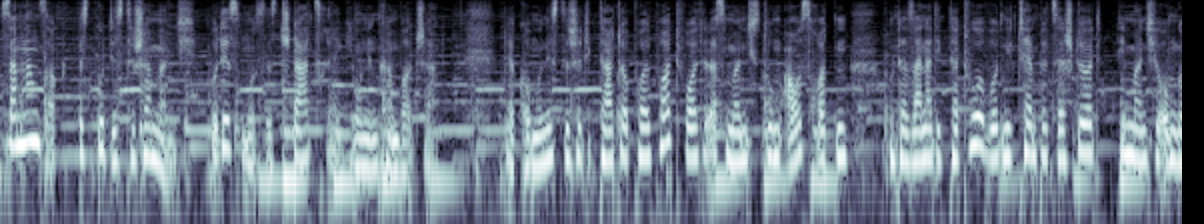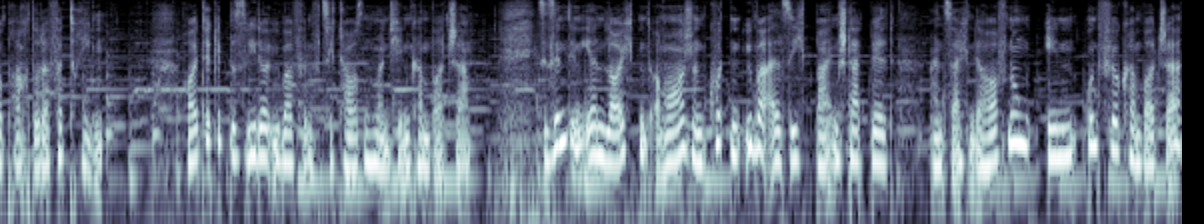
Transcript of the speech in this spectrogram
Samnang Sok ist buddhistischer Mönch. Buddhismus ist Staatsreligion in Kambodscha. Der kommunistische Diktator Pol Pot wollte das Mönchstum ausrotten. Unter seiner Diktatur wurden die Tempel zerstört, die Mönche umgebracht oder vertrieben. Heute gibt es wieder über 50.000 Mönche in Kambodscha. Sie sind in ihren leuchtend orangen Kutten überall sichtbar im Stadtbild. Ein Zeichen der Hoffnung in und für Kambodscha,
